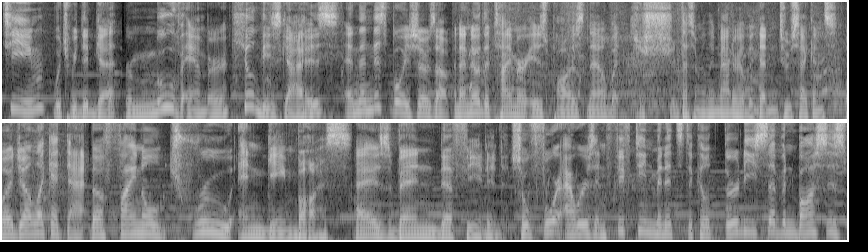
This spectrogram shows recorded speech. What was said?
team, which we did get, remove Amber, kill these guys, and then this boy shows up. And I know the timer is paused now, but shh, it doesn't really matter. He'll be dead in two seconds. Would you look at that? The final true endgame boss has been defeated. So four hours and 15 minutes to kill 37 bosses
